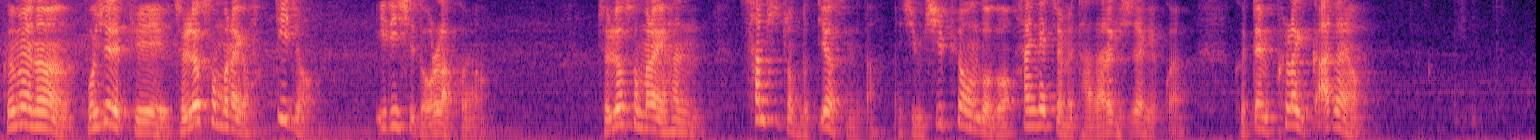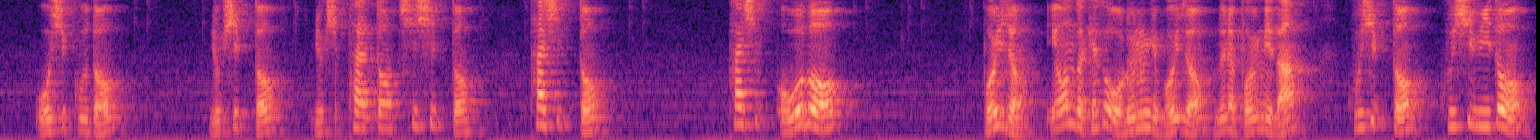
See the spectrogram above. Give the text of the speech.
그러면은 보시다시피 전력 소모량이 확 뛰죠. EDC도 올랐고요. 전력 소모량이 한 30 정도 뛰었습니다. 지금 CPU 온도도 한계점에 다다르기 시작했고요 그 때문에 클럭이 까져요 59도 60도 68도 70도 80도 85도 보이죠? 이 온도 계속 오르는 게 보이죠? 눈에 보입니다 90도 92도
